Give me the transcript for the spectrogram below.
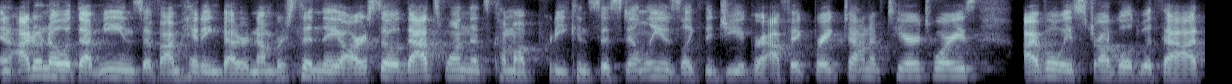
And I don't know what that means if I'm hitting better numbers than they are. So, that's one that's come up pretty consistently is like the geographic breakdown of territories. I've always struggled with that.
